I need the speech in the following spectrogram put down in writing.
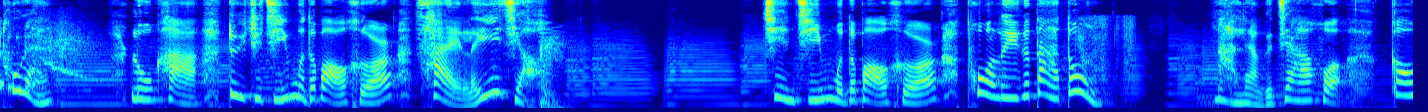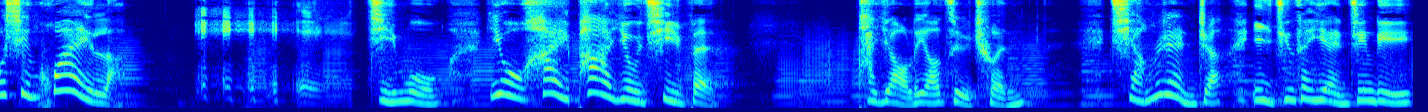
突然，卢卡对着吉姆的宝盒踩了一脚，见吉姆的宝盒破了一个大洞，那两个家伙高兴坏了。吉姆又害怕又气愤，他咬了咬嘴唇，强忍着已经在眼睛里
